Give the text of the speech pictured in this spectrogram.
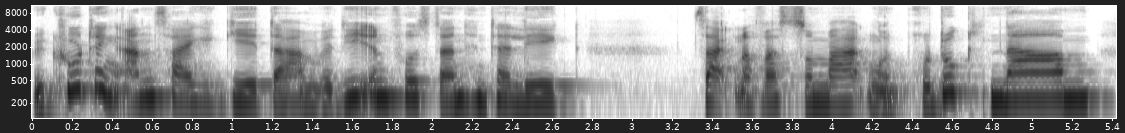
Recruiting-Anzeige geht. Da haben wir die Infos dann hinterlegt, sagt noch was zum Marken- und Produktnamen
